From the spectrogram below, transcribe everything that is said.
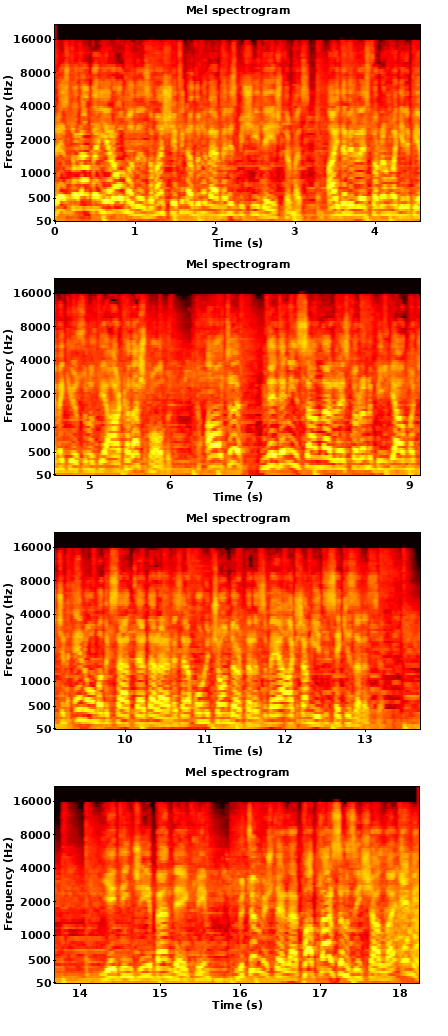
Restoranda yer olmadığı zaman şefin adını vermeniz bir şeyi değiştirmez. Ayda bir restoranıma gelip yemek yiyorsunuz diye arkadaş mı olduk? 6. Neden insanlar restoranı bilgi almak için en olmadık saatlerde arar? Mesela 13-14 arası veya akşam 7-8 arası. Yedinciyi ben de ekleyeyim. Bütün müşteriler patlarsınız inşallah emin.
